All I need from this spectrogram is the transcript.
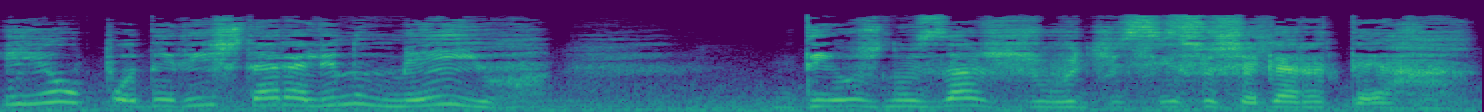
Eu poderia estar ali no meio. Deus nos ajude se isso chegar à Terra.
